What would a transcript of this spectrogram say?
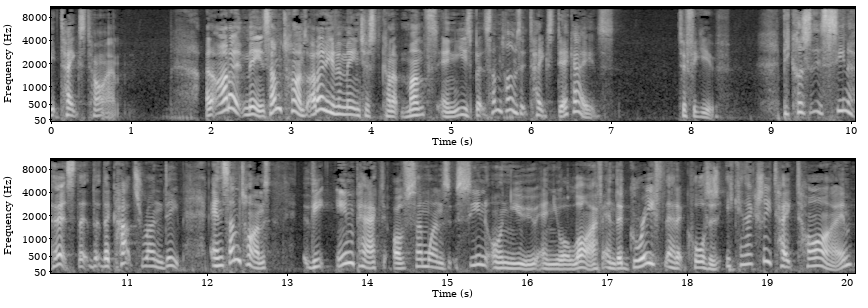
It takes time. And I don't mean, sometimes, I don't even mean just kind of months and years, but sometimes it takes decades to forgive. Because sin hurts, the, the, the cuts run deep. And sometimes the impact of someone's sin on you and your life and the grief that it causes, it can actually take time,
